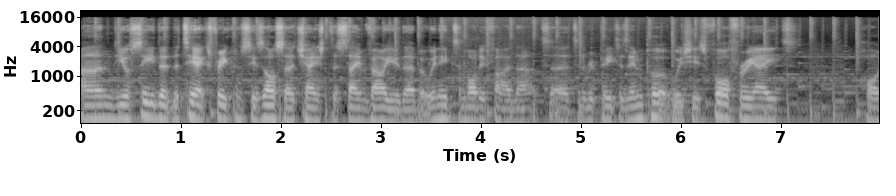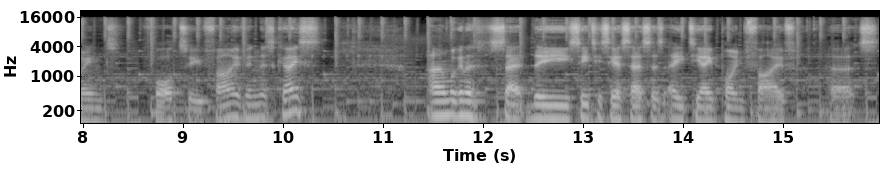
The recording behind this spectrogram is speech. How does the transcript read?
And you'll see that the TX frequency is also changed to the same value there, but we need to modify that uh, to the repeater's input, which is 438.425 in this case. And we're going to set the CTCSS as 88.5 Hertz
